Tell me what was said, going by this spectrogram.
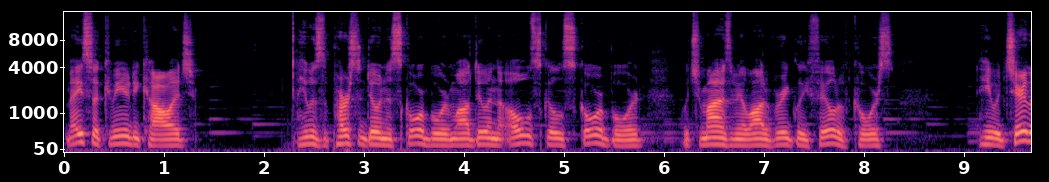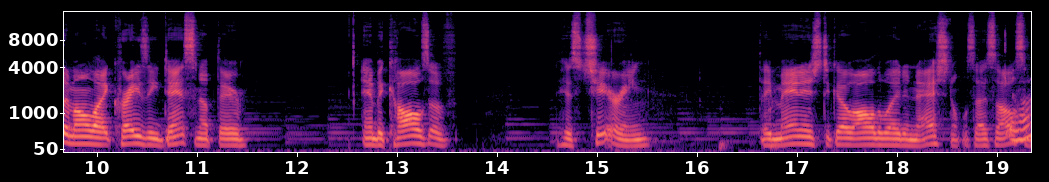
Mesa Community College, he was the person doing the scoreboard, and while doing the old school scoreboard, which reminds me a lot of Wrigley Field, of course, he would cheer them on like crazy, dancing up there. And because of his cheering, they managed to go all the way to nationals. That's awesome.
